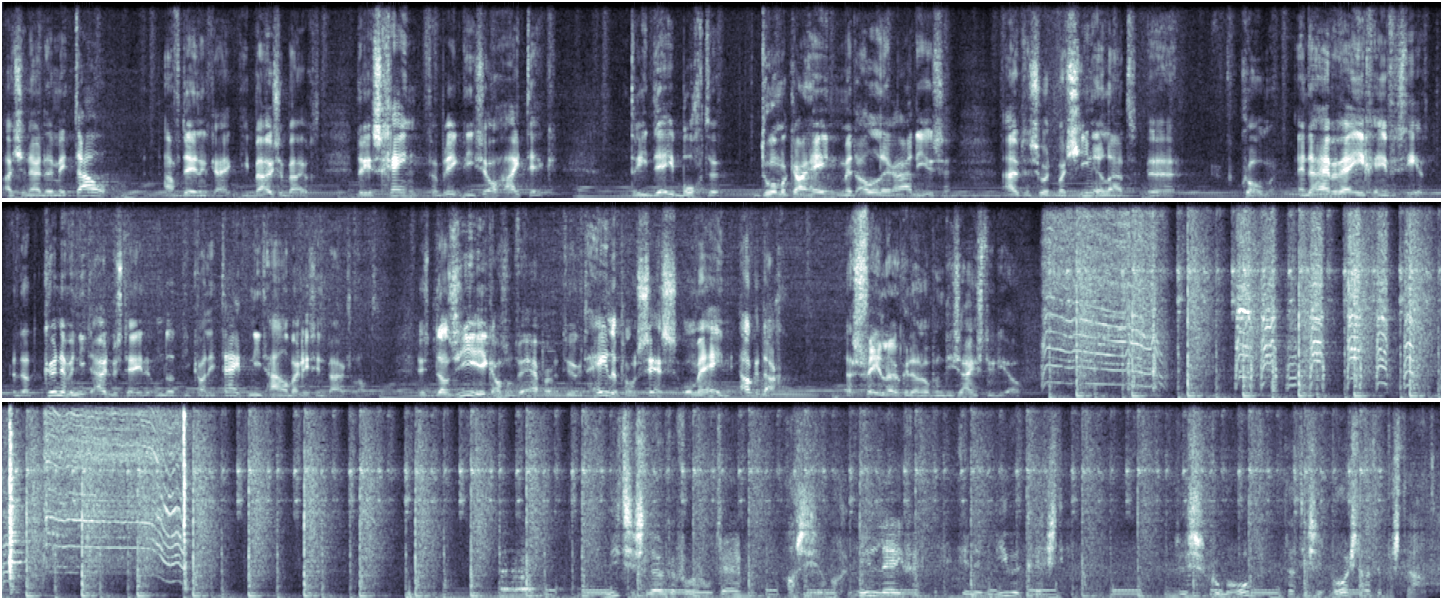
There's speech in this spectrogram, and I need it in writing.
Als je naar de metaalafdeling kijkt, die buizen buigt, er is geen fabriek die zo high-tech 3D-bochten door elkaar heen met allerlei radiussen uit een soort machine laat eh, komen. En daar hebben wij in geïnvesteerd. En dat kunnen we niet uitbesteden omdat die kwaliteit niet haalbaar is in het buitenland. Dus dan zie ik als ontwerper natuurlijk het hele proces om me heen, elke dag. Dat is veel leuker dan op een designstudio. Niets is leuker voor een ontwerper als hij zich mag inleven in een nieuwe kwestie. Dus kom maar op, dat is het mooiste wat er bestaat.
